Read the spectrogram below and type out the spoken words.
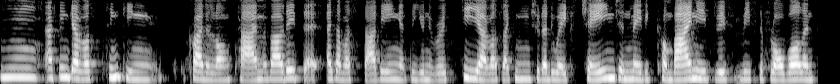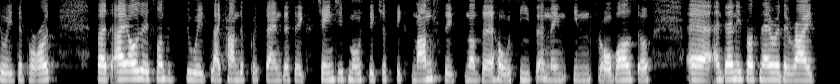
Mm, I think I was thinking quite a long time about it. As I was studying at the university, I was like, mm, should I do exchange and maybe combine it with, with the floorball and do it abroad? But I always wanted to do it like 100% as exchange is mostly just six months. It's not the whole season in, in floorball. So, uh, and then it was never the right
